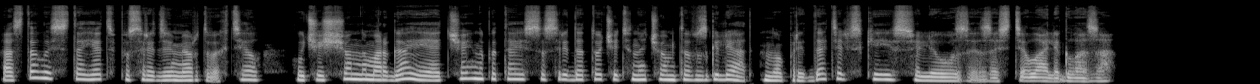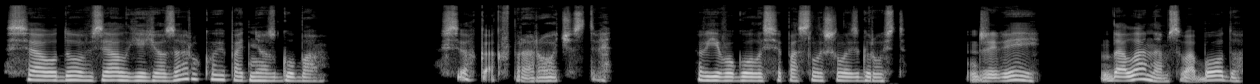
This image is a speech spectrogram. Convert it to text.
осталась стоять посреди мертвых тел, учащенно моргая и отчаянно пытаясь сосредоточить на чем-то взгляд, но предательские слезы застилали глаза. Сяодо взял ее за руку и поднес к губам. Все как в пророчестве. В его голосе послышалась грусть. Дживей дала нам свободу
